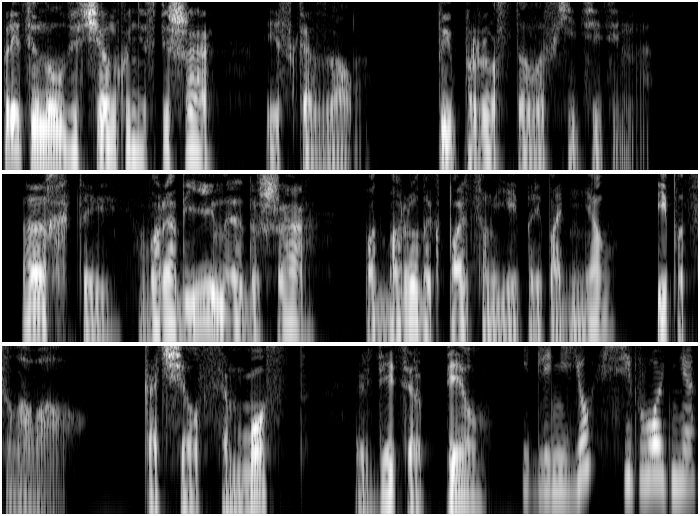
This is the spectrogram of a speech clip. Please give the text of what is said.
притянул девчонку не спеша и сказал, «Ты просто восхитительна! Ах ты, воробьиная душа!» Подбородок пальцем ей приподнял и поцеловал. Качался мост, ветер пел. И для нее сегодня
